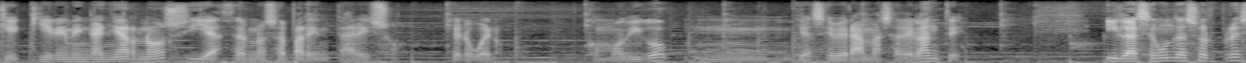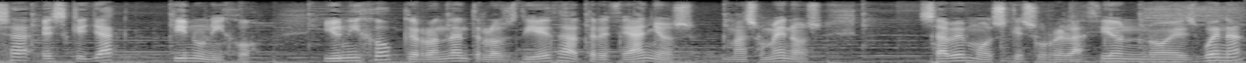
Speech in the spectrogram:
que quieren engañarnos y hacernos aparentar eso. Pero bueno, como digo, mm, ya se verá más adelante. Y la segunda sorpresa es que Jack tiene un hijo, y un hijo que ronda entre los 10 a 13 años, más o menos. Sabemos que su relación no es buena,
